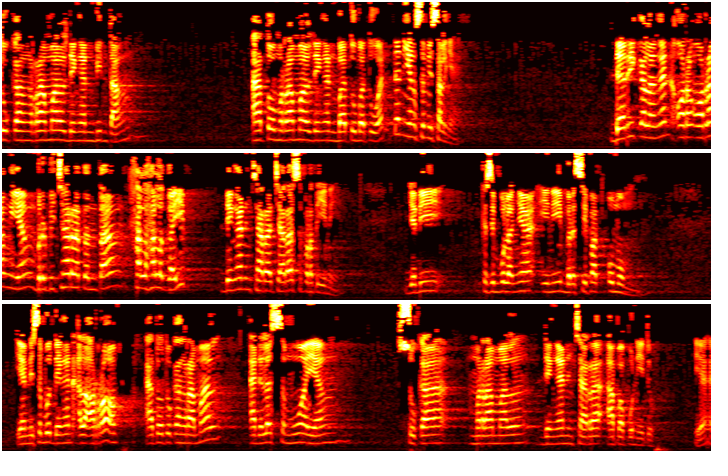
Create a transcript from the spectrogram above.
tukang ramal dengan bintang atau meramal dengan batu-batuan dan yang semisalnya. Dari kalangan orang-orang yang berbicara tentang hal-hal gaib dengan cara-cara seperti ini. Jadi kesimpulannya ini bersifat umum. Yang disebut dengan al-arraf atau tukang ramal adalah semua yang suka meramal dengan cara apa pun itu, ya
